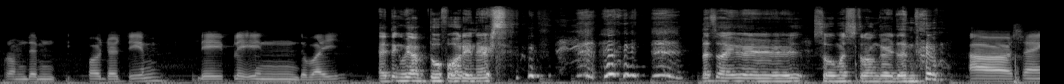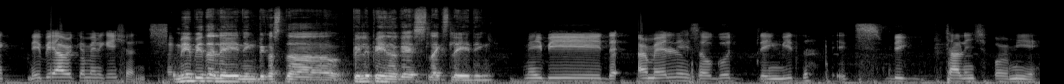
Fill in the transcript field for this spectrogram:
from them for their team. They play in Dubai. I think we have two foreigners. That's why we're so much stronger than them. Our strength, maybe our communications. Maybe the laning because the Filipino guys likes laning. Maybe the Armel is so good playing mid. It's big challenge for me,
